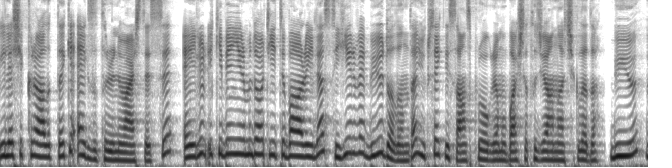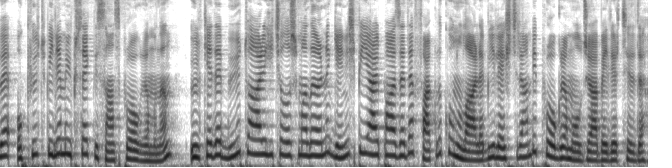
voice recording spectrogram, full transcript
Birleşik Krallık'taki Exeter Üniversitesi, Eylül 2024 itibarıyla sihir ve büyü dalında yüksek lisans programı başlatacağını açıkladı. Büyü ve okült bilim yüksek lisans programının ülkede büyü tarihi çalışmalarını geniş bir yelpazede farklı konularla birleştiren bir program olacağı belirtildi.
